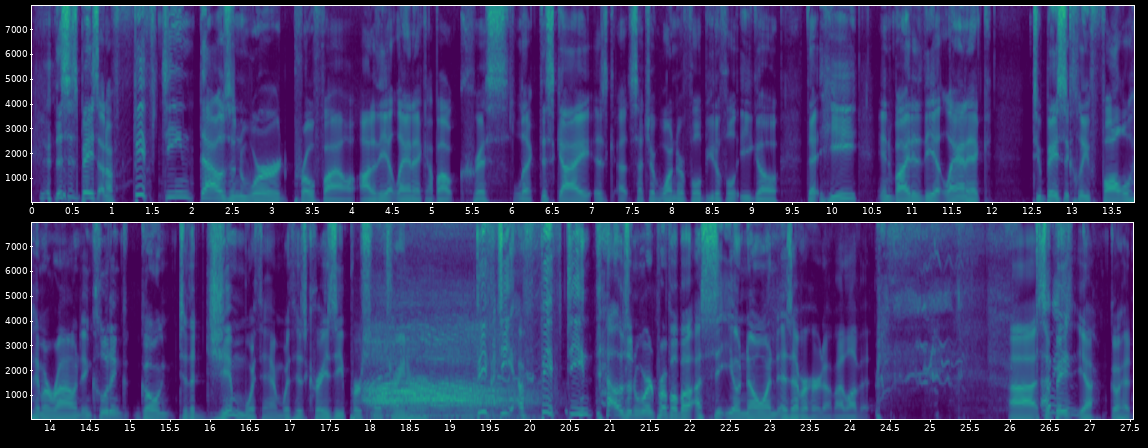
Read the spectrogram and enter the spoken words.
this is based on a 15,000 word profile out of the Atlantic about Chris Licht. This guy is got such a wonderful, beautiful ego that he invited the Atlantic to basically follow him around, including going to the gym with him with his crazy personal trainer. 50 a 15,000 word profile about a CEO no one has ever heard of. I love it. Uh, so I bas- yeah, go ahead.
